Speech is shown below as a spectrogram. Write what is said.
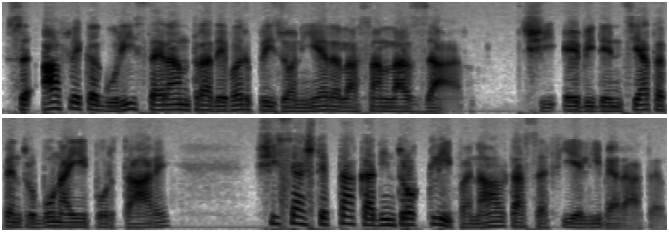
să afle că gurista era într-adevăr prizonieră la San Lazar și evidențiată pentru buna ei purtare și se aștepta ca dintr-o clipă în alta să fie liberată.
